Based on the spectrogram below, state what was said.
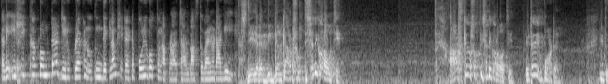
তাহলে এই শিক্ষাক্রমটার যে রূপরেখা নতুন দেখলাম সেটা একটা পরিবর্তন আপনারা চান বাস্তবায়নের আগেই। যে জায়গায় বিজ্ঞানকে আরও শক্তিশালী করা উচিত। আর্টসকেও শক্তিশালী করা উচিত। এটাই ইম্পর্টেন্ট কিন্তু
